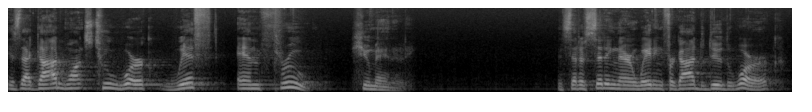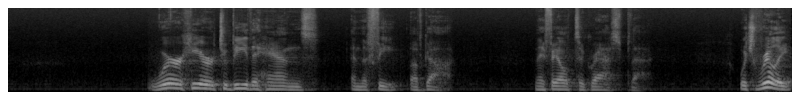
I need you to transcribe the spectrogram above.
is that God wants to work with and through humanity. Instead of sitting there and waiting for God to do the work, we're here to be the hands and the feet of God. And they fail to grasp that, which really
